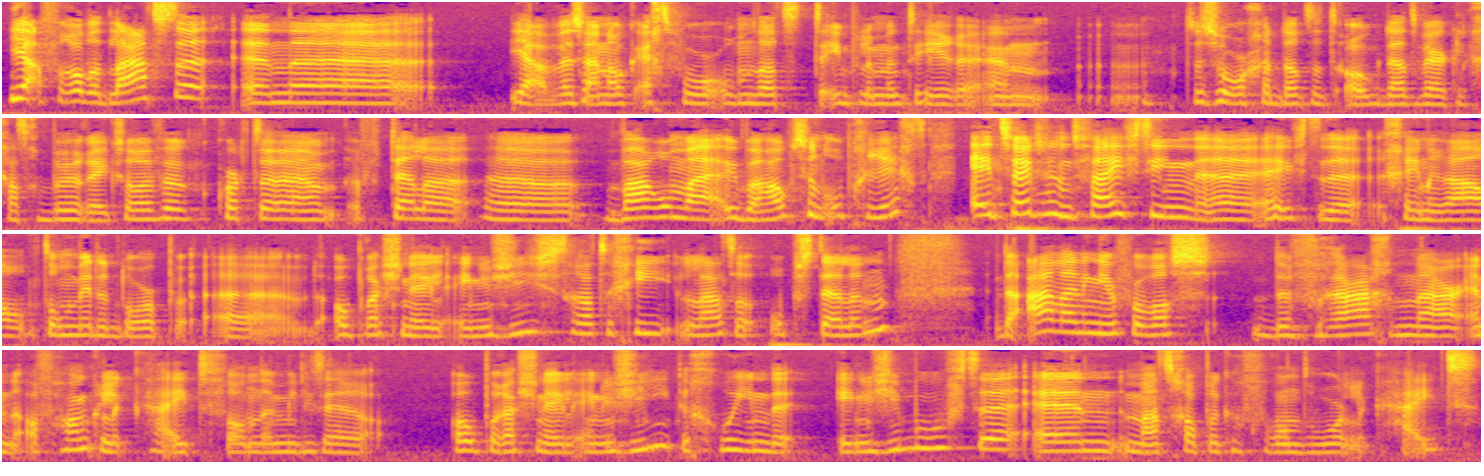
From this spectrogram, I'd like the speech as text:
Ja, vooral het laatste. En ja, we zijn ook echt voor om dat te implementeren en te zorgen dat het ook daadwerkelijk gaat gebeuren. Ik zal even kort uh, vertellen uh, waarom wij überhaupt zijn opgericht. In 2015 heeft de generaal Tom Middendorp de operationele energiestrategie laten opstellen. De aanleiding hiervoor was de vraag naar en de afhankelijkheid van de militaire operationele energie, de groeiende energiebehoeften en maatschappelijke verantwoordelijkheid.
